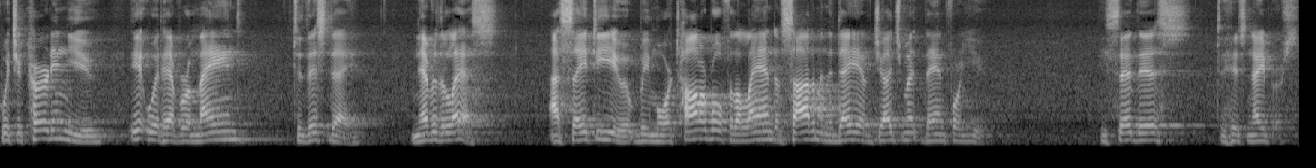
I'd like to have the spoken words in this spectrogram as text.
which occurred in you, it would have remained to this day. Nevertheless, I say to you, it will be more tolerable for the land of Sodom in the day of judgment than for you. He said this to his neighbors.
